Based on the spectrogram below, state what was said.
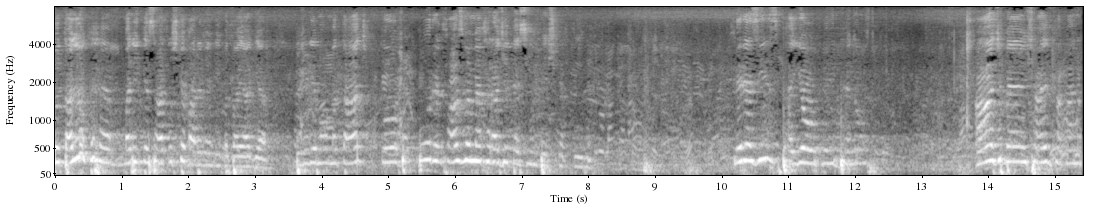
جو تعلق ہے مری کے ساتھ، اس کے بارے میں بھی بتایا گیا۔ بریگیڈیئر محمد تاج کو پورے الفاظ میں میں خراج تحسین پیش کرتی ہوں۔ میرے عزیز بھائیوں، میری بہنوں، آج میں شاید خاکان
